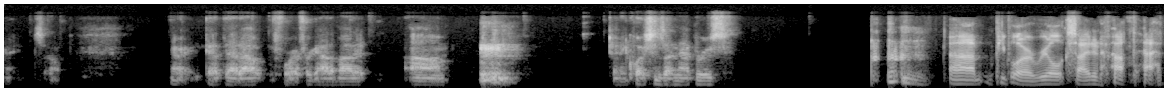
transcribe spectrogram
Right? So, all right, got that out before I forgot about it. Um, any questions on that, Bruce? um, people are real excited about that.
